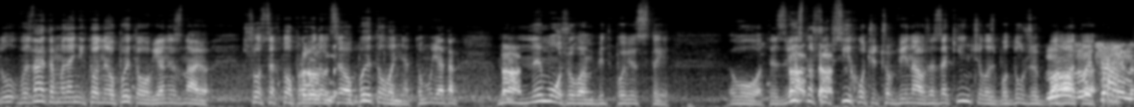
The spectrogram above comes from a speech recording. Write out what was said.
Ну ви знаєте, мене ніхто не опитував, я не знаю, що це хто проводив це опитування, тому я так, н- Так. не можу вам відповісти. От. Звісно, Так, що так. всі хочуть, щоб війна вже закінчилась, бо дуже Ну, багато звичайно,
